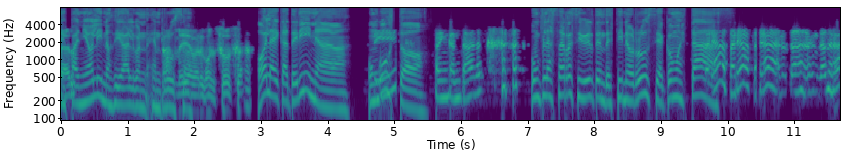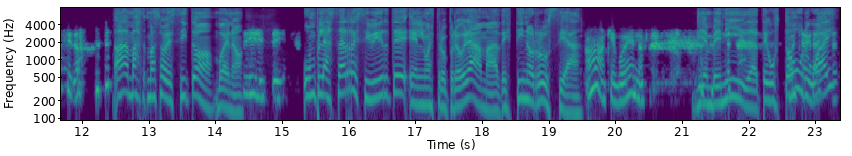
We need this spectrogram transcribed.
español y nos diga algo en, en Está ruso. media vergonzosa. Hola, Caterina. Un Sí. gusto. Encantada. Un placer recibirte en Destino Rusia. ¿Cómo estás? Pará, pará, pará, no tan, tan rápido. Ah, más, más suavecito. Bueno, Sí, sí. un placer recibirte en nuestro programa Destino Rusia. Ah, qué bueno. Bienvenida. ¿Te gustó Muchas Uruguay? gracias.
